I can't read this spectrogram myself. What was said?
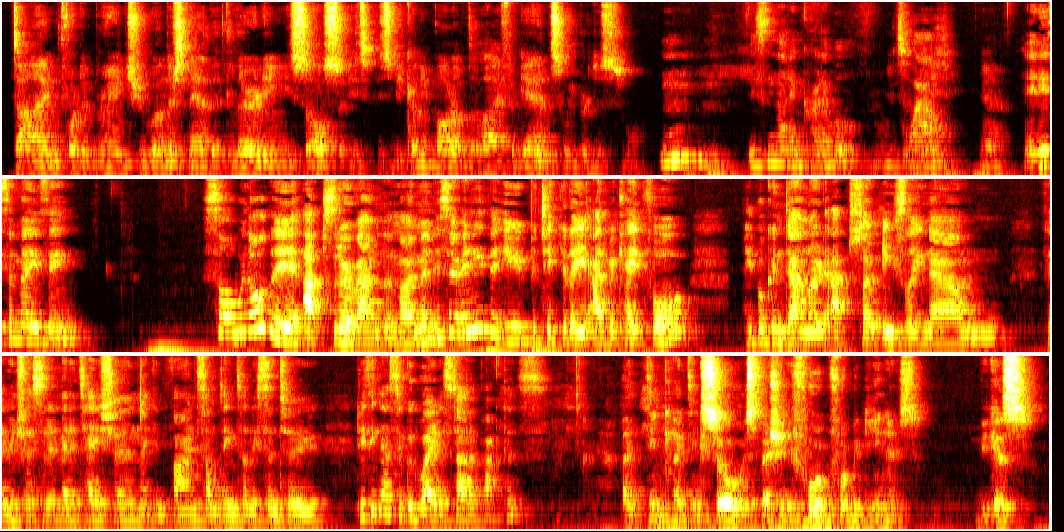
time for the brain to understand that learning is also it's, it's becoming part of the life again so we produce more mm, isn't that incredible? it's Wow. amazing yeah It is amazing. So, with all the apps that are around at the moment, is there any that you particularly advocate for? People can download apps so easily now, and they're interested in meditation, they can find something to listen to. Do you think that's a good way to start a practice? I think I think so, especially for, for beginners, because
